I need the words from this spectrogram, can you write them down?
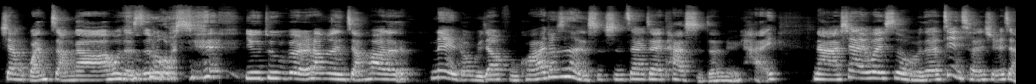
像馆长啊，或者是某些 YouTuber 他们讲话的内容比较浮夸，他就是很实实在在、踏实的女孩。那下一位是我们的建成学长，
